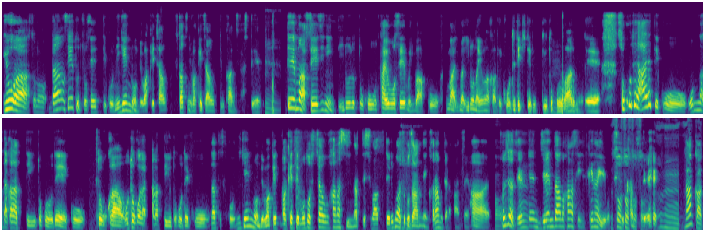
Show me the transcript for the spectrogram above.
要は、その男性と女性っていうこう二元論で分けちゃう、二つに分けちゃうっていう感じがして、うん。で、まあ政治人っていろいろとこう多様性も今、こう、まあ今いろんな世の中でこう出てきてるっていうところがあるので、そこであえてこう、女だからっていうところで、こう、どこか男だからっていうところで、こう、なんていうんですか、こう、二元論で分け、分けて戻しちゃう話になってしまってるのはちょっと残念かな、みたいな感じで。はい。これじゃあ全然ジェンダーの話にいけないよそううそうそうそう感じで。。うん。なんか、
